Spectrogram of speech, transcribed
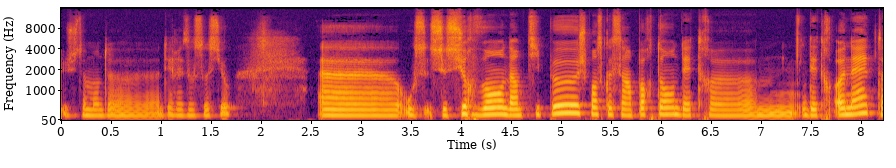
justement de, des réseaux sociaux, euh, où se, survendent un petit peu. Je pense que c'est important d'être euh, d'être honnête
